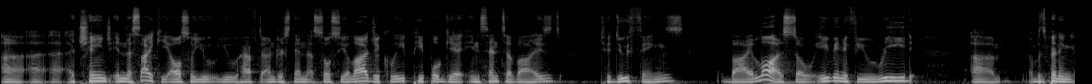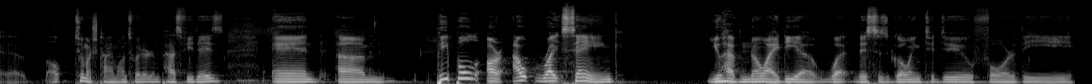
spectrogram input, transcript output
Uh, a, a change in the psyche. Also, you you have to understand that sociologically, people get incentivized to do things by laws. So even if you read, um, I've been spending uh, too much time on Twitter in the past few days, and um, people are outright saying you have no idea what this is going to do for the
